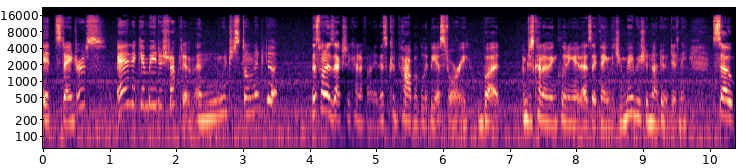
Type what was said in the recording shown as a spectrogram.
it's dangerous and it can be destructive and we just don't need to do it. This one is actually kind of funny. This could probably be a story, but I'm just kind of including it as a thing that you maybe should not do at Disney. So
